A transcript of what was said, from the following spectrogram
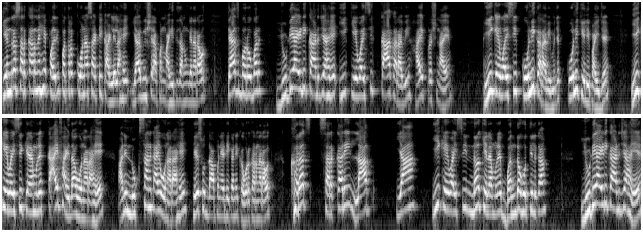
केंद्र सरकारने हे परिपत्रक कोणासाठी काढलेलं आहे? याविषयी आपण माहिती जाणून घेणार आहोत. त्याचबरोबर U D I D card जे आहे ई के वाय सी का करावी? हा एक प्रश्न आहे. ई के वाय सी कोणी करावी? म्हणजे कोणी केली पाहिजे? ई के वाय सी केल्यामुळे काय फायदा होणार आहे? आणि नुकसान काय होणार आहे? हे सुद्धा आपण या ठिकाणी कव्हर करणार आहोत. खरंच सरकारी लाभ या ई के वाय सी न केल्यामुळे बंद होतील का? U D I D card जे आहे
